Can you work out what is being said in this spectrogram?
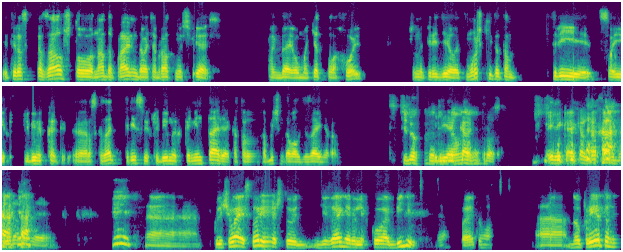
И ты рассказал, что надо правильно давать обратную связь, когда его макет плохой, что надо переделать. Можешь какие-то там три своих любимых, как, э, рассказать три своих любимых комментария, которые ты обычно давал дизайнерам? Серега, это Или как, вопрос. Или как каждый раз ключевая история, что дизайнера легко обидеть, да, поэтому, а, но при этом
